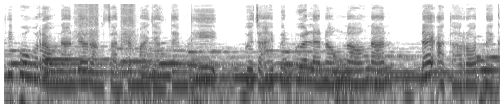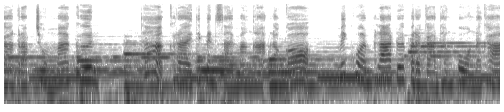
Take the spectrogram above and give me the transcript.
ที่พวกเรานั้นได้รังสรรค์กันมาอย่างเต็มที่ เพื่อจะให้เพื่อนๆและน้องๆนั้น ได้อัธรสในการรับชมมากขึ้น ถ้าหากใครที่เป็นสายมังงะแล้วก็ไม่ควรพลาดด้วยประการทั้งปวงนะคะ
